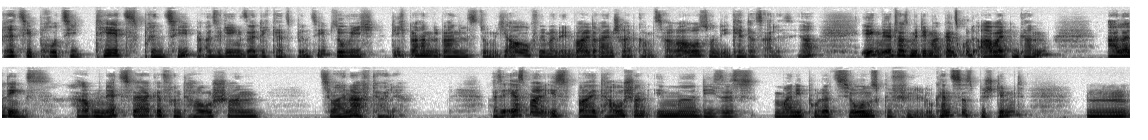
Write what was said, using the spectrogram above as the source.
Reziprozitätsprinzip, also Gegenseitigkeitsprinzip. So wie ich dich behandle, behandelst du mich auch. Wenn man in den Wald reinschreit, kommt es heraus und ihr kennt das alles. Ja? Irgendwie etwas, mit dem man ganz gut arbeiten kann. Allerdings haben Netzwerke von Tauschern zwei Nachteile. Also erstmal ist bei Tauschern immer dieses Manipulationsgefühl. Du kennst das bestimmt. Hm,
